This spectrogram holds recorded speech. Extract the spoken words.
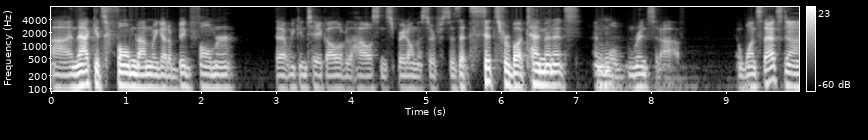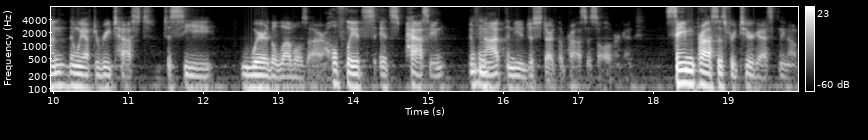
uh, and that gets foamed on. We got a big foamer that we can take all over the house and spray it on the surfaces. That sits for about 10 minutes, and Mhm. we'll rinse it off. And once that's done, then we have to retest to see where the levels are. Hopefully, it's it's passing. If Mhm. not, then you just start the process all over again. Same process for tear gas cleanup.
